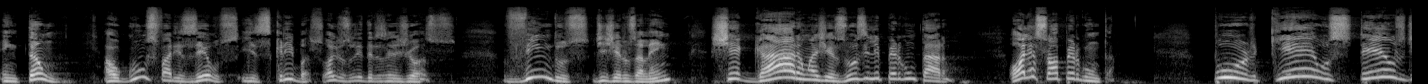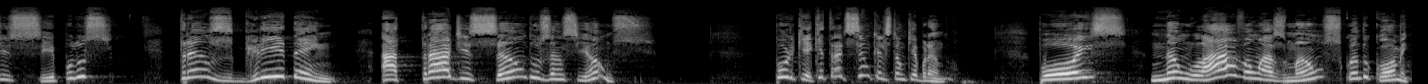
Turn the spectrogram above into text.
Então, alguns fariseus e escribas, olha os líderes religiosos, vindos de Jerusalém, chegaram a Jesus e lhe perguntaram: olha só a pergunta. Por que os teus discípulos transgridem a tradição dos anciãos? Por quê? Que tradição que eles estão quebrando? Pois não lavam as mãos quando comem.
